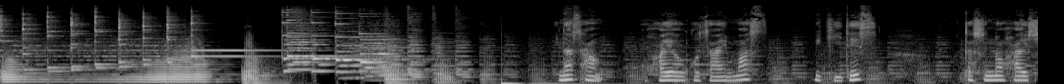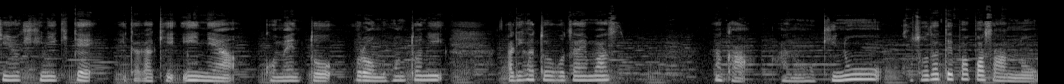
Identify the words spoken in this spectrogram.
皆さんおはようございます。ミキです。私の配信を聞きに来ていただきいいねやコメントフォローも本当にありがとうございます。なんかあの昨日子育てパパさんの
